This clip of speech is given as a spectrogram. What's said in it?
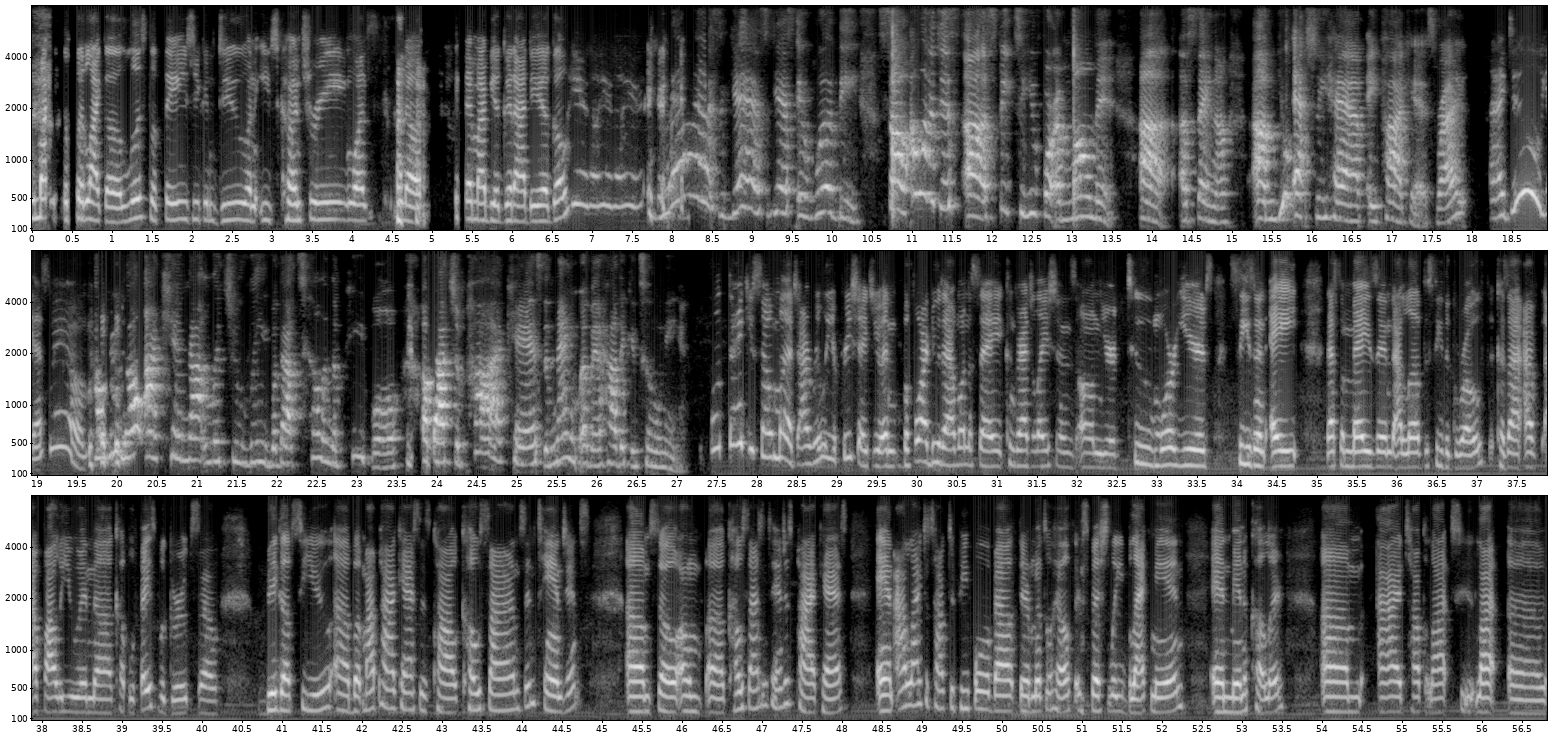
We might put like a list of things you can do in each country once you know that might be a good idea. Go here, go here, go here. Yes, yes, yes, it would be. So I want to just uh, speak to you for a moment, uh, Asena. Um, you actually have a podcast, right? I do, yes, ma'am. oh, you know, I cannot let you leave without telling the people about your podcast, the name of it, and how they can tune in. Well, thank you so much. I really appreciate you. And before I do that, I want to say congratulations on your two more years, season eight. That's amazing. I love to see the growth because I, I, I follow you in a couple of Facebook groups. So big ups to you. Uh, but my podcast is called Cosigns and Tangents. Um, so on uh, Cosigns and Tangents podcast, and I like to talk to people about their mental health, especially Black men and men of color. Um, I talk a lot to lot uh,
